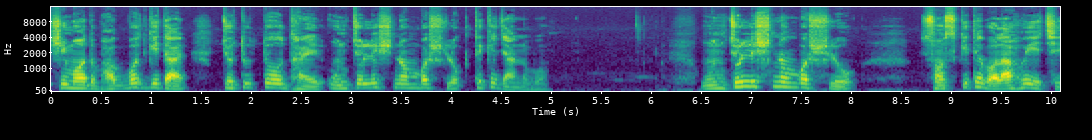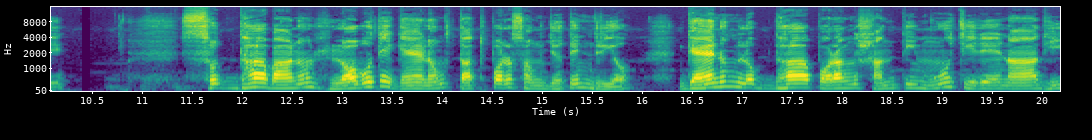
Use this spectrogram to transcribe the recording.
শ্রীমদ্ ভগবদ্ গীতার চতুর্থ অধ্যায়ের উনচল্লিশ নম্বর শ্লোক থেকে জানব। উনচল্লিশ নম্বর শ্লোক সংস্কৃতে বলা হয়েছে, শ্রদ্ধাবান লবতে জ্ঞানং তৎপর সংযতেন্দ্রিয় জ্ঞানং লব্ধা পরাং শান্তি মোচিরেনাধি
